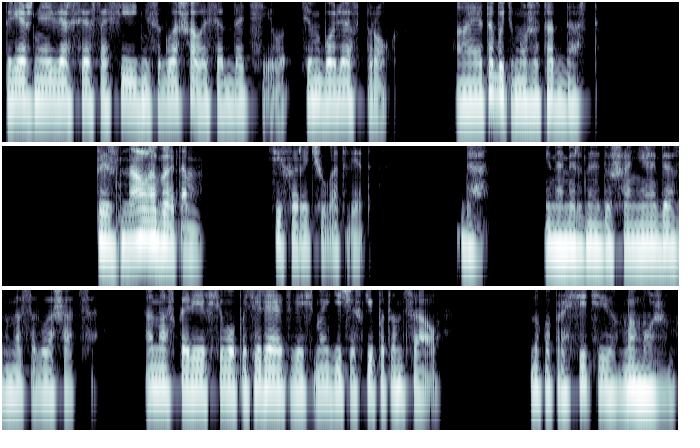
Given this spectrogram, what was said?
Прежняя версия Софии не соглашалась отдать силу, тем более впрок. А это, быть может, отдаст. «Ты знал об этом?» — тихо рычу в ответ. «Да, иномерная душа не обязана соглашаться. Она, скорее всего, потеряет весь магический потенциал. Но попросить ее мы можем.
